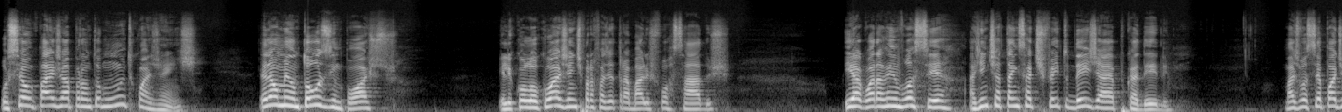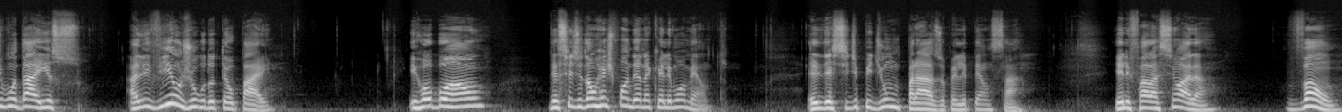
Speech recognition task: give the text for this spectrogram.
o seu pai já aprontou muito com a gente. Ele aumentou os impostos, ele colocou a gente para fazer trabalhos forçados. E agora vem você. A gente já está insatisfeito desde a época dele. Mas você pode mudar isso. Alivia o jugo do teu pai. E Roboão decide não responder naquele momento. Ele decide pedir um prazo para ele pensar. Ele fala assim: Olha, vão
